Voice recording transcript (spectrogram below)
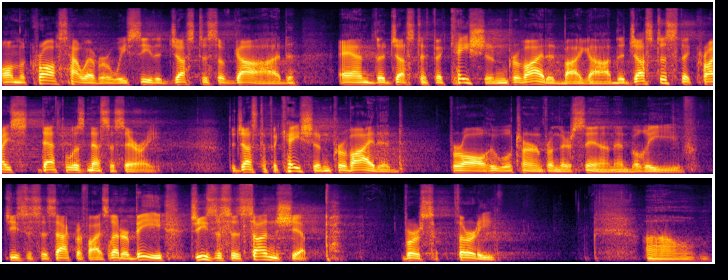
On the cross, however, we see the justice of God and the justification provided by God, the justice that Christ's death was necessary, the justification provided for all who will turn from their sin and believe. Jesus' sacrifice. Letter B, Jesus' sonship. Verse 30. Um,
